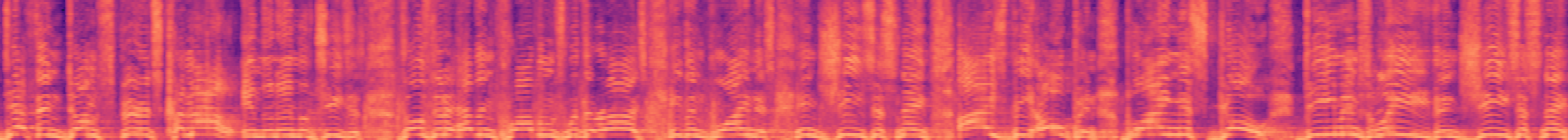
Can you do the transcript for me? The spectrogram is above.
Deaf and dumb spirits come out in the name of Jesus. Those that are having problems with their eyes, even blindness, in Jesus' name, eyes be open. Blindness go. Demons leave in Jesus' name.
